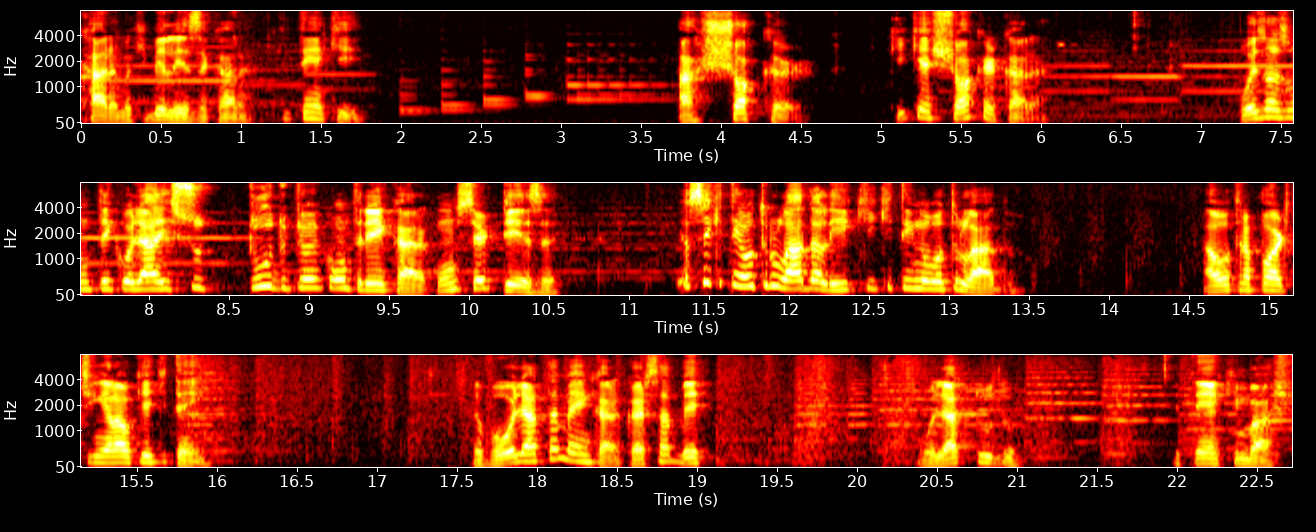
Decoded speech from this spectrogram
Caramba, que beleza, cara. O que tem aqui? A Shocker. O que, que é Shocker, cara? Pois nós vamos ter que olhar isso tudo que eu encontrei, cara, com certeza. Eu sei que tem outro lado ali. O que, que tem no outro lado? A outra portinha lá, o que que tem? Eu vou olhar também, cara. Quero saber. Vou olhar tudo. O que tem aqui embaixo?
